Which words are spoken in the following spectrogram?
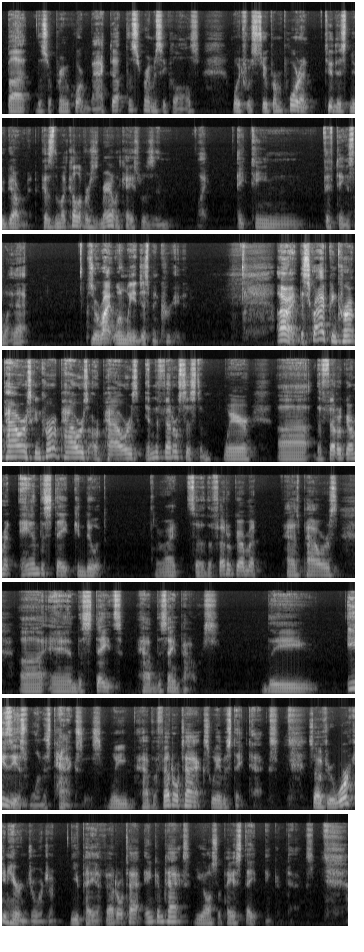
But the Supreme Court backed up the supremacy clause, which was super important to this new government because the McCulloch versus Maryland case was in like 1815, something like that. So right when we had just been created. All right, describe concurrent powers. Concurrent powers are powers in the federal system where uh, the federal government and the state can do it. All right, so the federal government has powers uh, and the states have the same powers. The easiest one is taxes. We have a federal tax, we have a state tax. So if you're working here in Georgia, you pay a federal ta- income tax, you also pay a state income tax.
